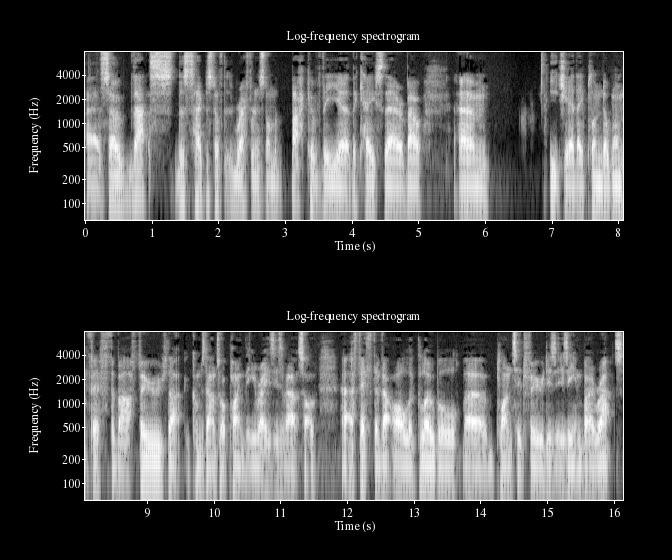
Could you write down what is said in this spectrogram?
Uh, so that's the type of stuff that's referenced on the back of the uh, the case there about. Um, each year they plunder one fifth of our food. That comes down to a point that he raises about sort of uh, a fifth of all the global uh, planted food is, is eaten by rats,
